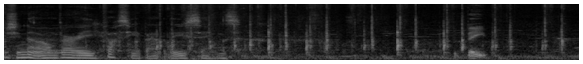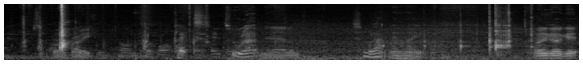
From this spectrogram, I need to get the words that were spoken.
As you know, I'm very fussy about these things. The beep. It's quite great. Clicks. It's all happening, Adam. It's all happening, mate. I'm gonna go get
